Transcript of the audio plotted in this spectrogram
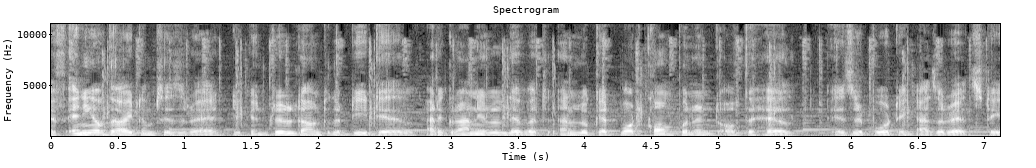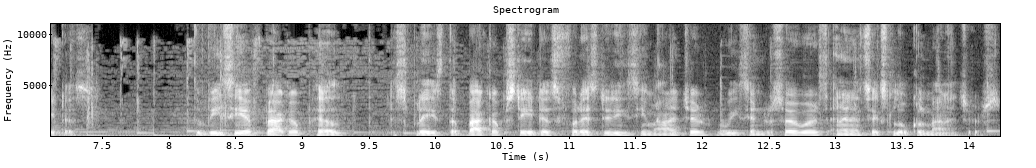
If any of the items is red, you can drill down to the detail at a granular level and look at what component of the health is reporting as a red status. The VCF backup health displays the backup status for SDDC manager, vCenter servers, and NSX local managers.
